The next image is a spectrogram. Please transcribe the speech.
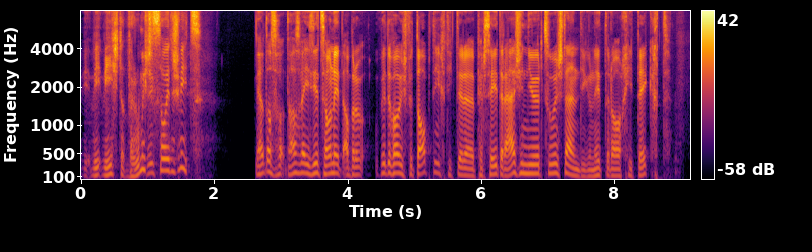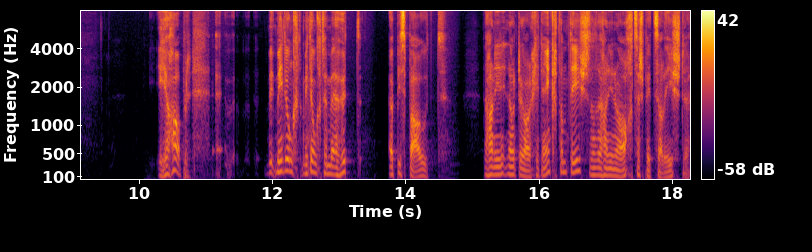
Wie, wie ist das? Warum ist das so in der Schweiz? Ja, das, das weiß ich jetzt auch nicht, aber auf jeden Fall ist für die Abdichtung der, äh, per se der Ingenieur zuständig und nicht der Architekt. Ja, aber äh, mir denkt, wenn man heute etwas baut, dann habe ich nicht nur den Architekt am Tisch, sondern habe ich noch 18 Spezialisten.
